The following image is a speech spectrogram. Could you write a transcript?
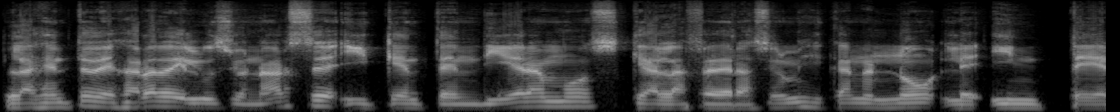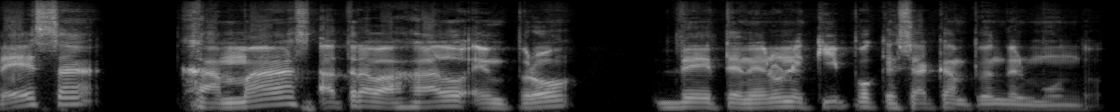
la gente dejara de ilusionarse y que entendiéramos que a la Federación Mexicana no le interesa, jamás ha trabajado en pro de tener un equipo que sea campeón del mundo.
